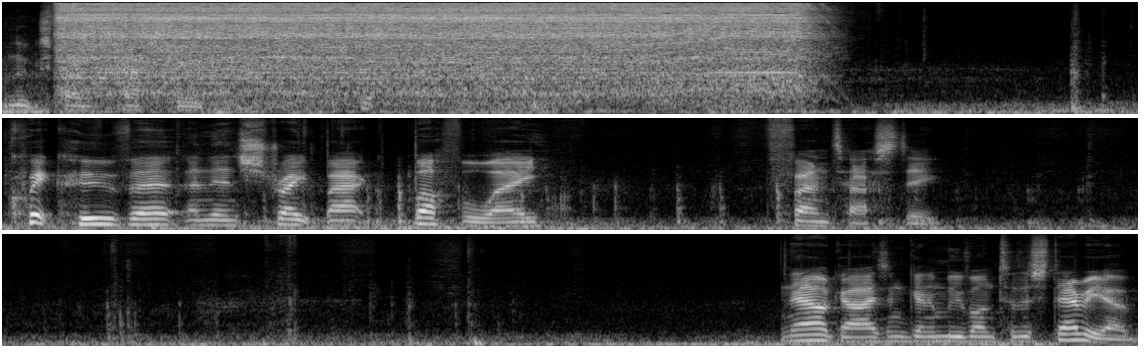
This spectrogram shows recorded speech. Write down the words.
looks fantastic. Quick hoover and then straight back, buff away. Fantastic. Now guys, I'm going to move on to the stereo.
